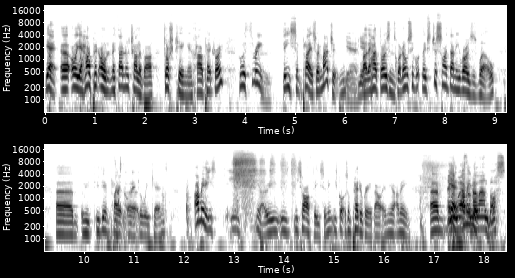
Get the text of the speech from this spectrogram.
yeah. Uh, oh yeah, Joao Pedro, oh Nathaniel Chalobah, Josh King, and Joao Pedro, who are three decent players. So imagine. Yeah. like Yeah. they had those in the squad. And also got, they've just signed Danny Rose as well, um, who, who didn't play at uh, the weekend. I mean, he's he's you know he's he's half decent. He's got some pedigree about him. You know what I mean? Um, but Any yeah, I from mean, look, Milan, boss?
